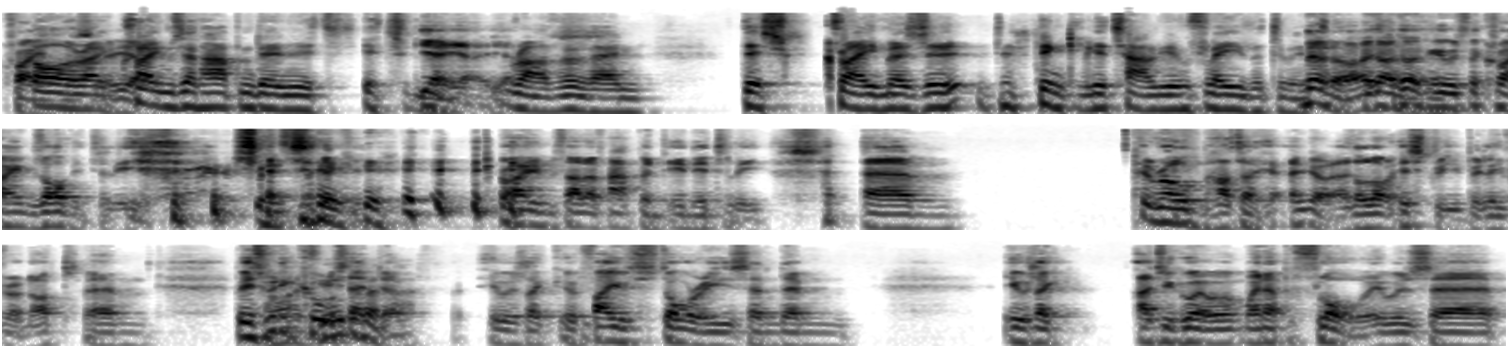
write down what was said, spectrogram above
Crime. Oh, right. yeah. Crimes that happened in it- Italy. Yeah, yeah, yeah. Rather than this crime has a distinctly Italian flavour to it. No, no, I, I don't think it was the crimes of Italy. crimes that have happened in Italy. Um, Rome has a, you know, has a lot of history, believe it or not. Um, but it's Oh, really I've cool setup. It was like uh, five stories, and um, it was like as you go went up a floor, it was uh,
